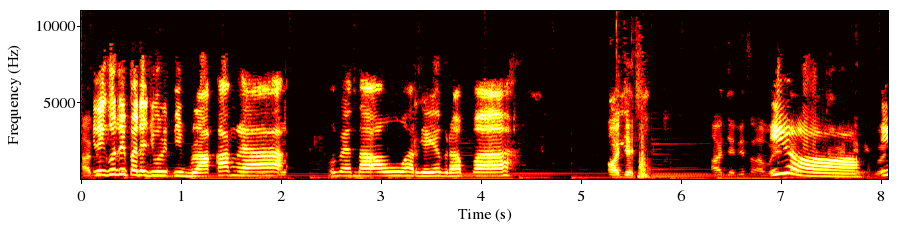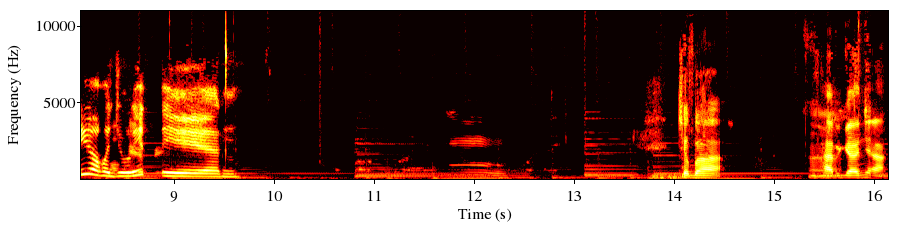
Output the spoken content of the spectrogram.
Aduh, Ini gue daripada julid di belakang ya. Gue pengen tahu harganya berapa. oh jadi Oh jadi selama Iya, iya kejulitin. Hmm, Coba harganya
